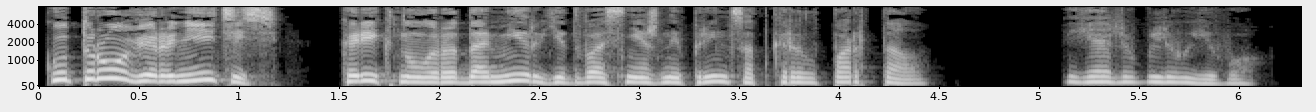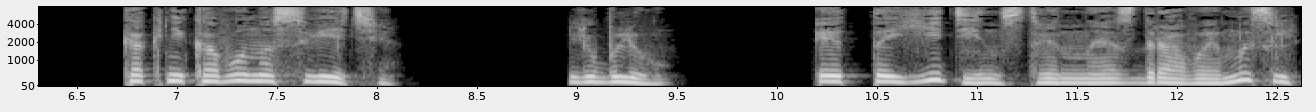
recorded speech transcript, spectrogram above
«К утру вернитесь!» — крикнул Радомир, едва снежный принц открыл портал. «Я люблю его. Как никого на свете. Люблю. Это единственная здравая мысль,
